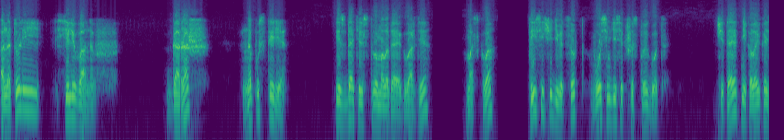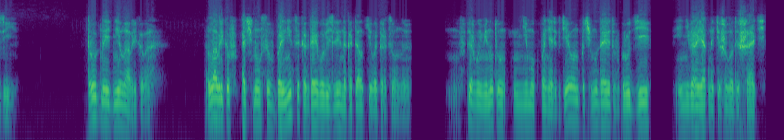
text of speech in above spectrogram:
Анатолий Селиванов. Гараж на пустыре. Издательство «Молодая гвардия», Москва, 1986 год. Читает Николай Козий. Трудные дни Лаврикова. Лавриков очнулся в больнице, когда его везли на каталке в операционную. В первую минуту не мог понять, где он, почему давит в груди и невероятно тяжело дышать.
